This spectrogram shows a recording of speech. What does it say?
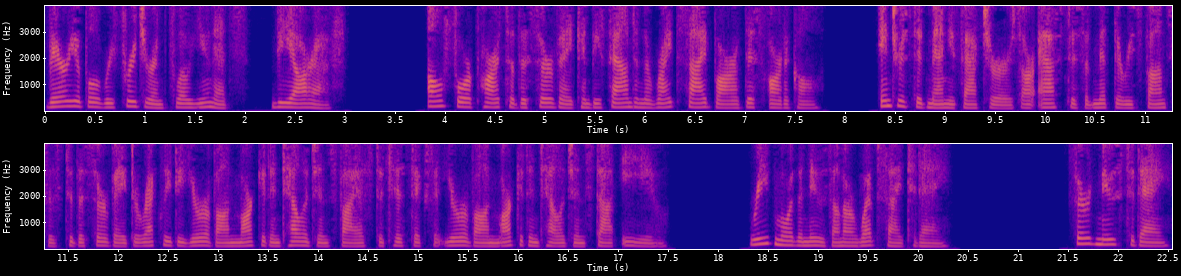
Variable Refrigerant Flow Units, VRF. All four parts of the survey can be found in the right sidebar of this article. Interested manufacturers are asked to submit their responses to the survey directly to Eurovent Market Intelligence via statistics at euroventmarketintelligence.eu. Read more the news on our website today. Third news today.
